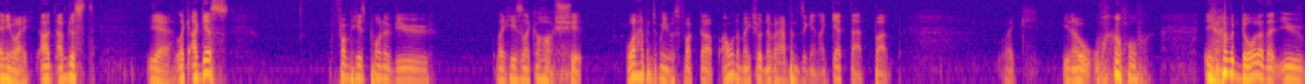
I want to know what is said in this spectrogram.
Anyway, I, I'm just, yeah, like, I guess from his point of view, like, he's like, oh shit, what happened to me was fucked up. I want to make sure it never happens again. I get that, but, like, you know, you have a daughter that you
